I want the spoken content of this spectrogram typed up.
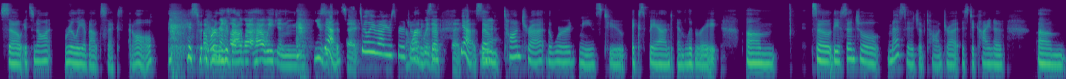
So it's not really about sex at all. it's we're really going to about, talk about how we can use yeah, it. It's, it's really about your spirituality. So, it, yeah. So, mm-hmm. Tantra, the word means to expand and liberate. Um, so, the essential message of Tantra is to kind of um,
